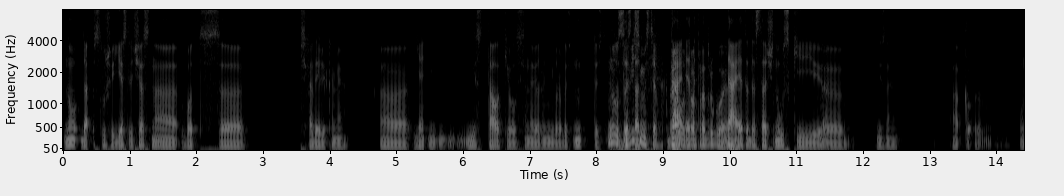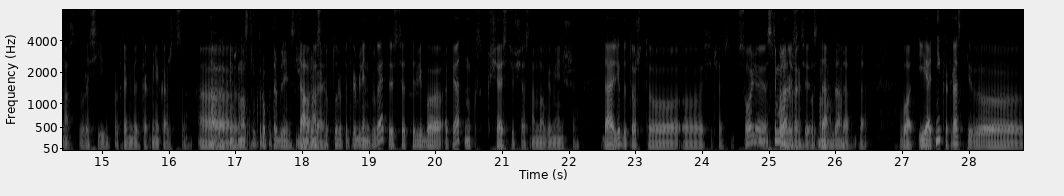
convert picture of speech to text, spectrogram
ну да, слушай, если честно, вот с психоделиками э, я не сталкивался, наверное, не в работе. Ну, то есть ну в зависимости, доста... как правило, да, про, это, про другое. Да, это достаточно узкий, да. э, не знаю, а, э, у нас в России, по крайней мере, как мне кажется. Да, да конечно, у нас структура потребления Да, другая. у нас структура потребления другая, то есть это либо опиат, ну, к, к счастью, сейчас намного меньше, да, либо то, что э, сейчас соли, Стимуляторы, скорости, основном, да, да, да, да. Вот. И от них как раз-таки э,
